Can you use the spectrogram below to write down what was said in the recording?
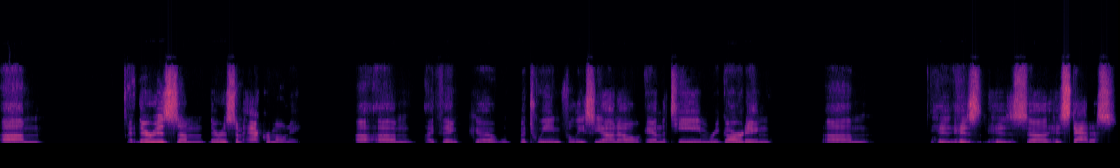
um, there is some there is some acrimony uh, um, I think, uh, between Feliciano and the team regarding um, his his his uh, his status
